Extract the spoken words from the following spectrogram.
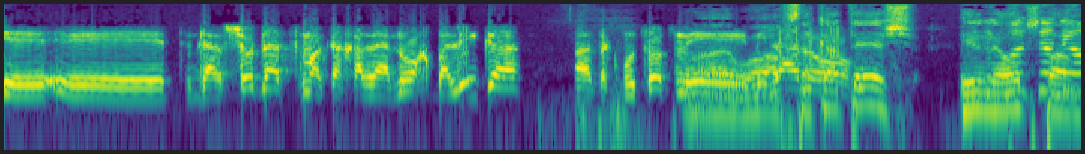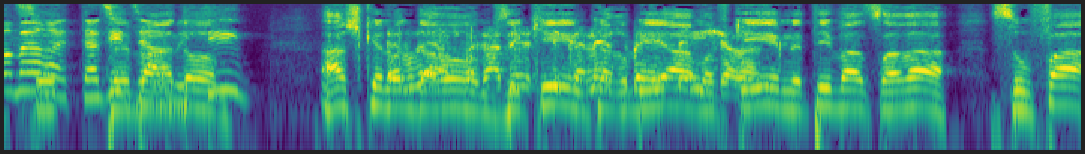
אה, אה, להרשות לעצמה ככה לנוח בליגה, אז הקבוצות וואו, ממילאנו... הפסקת אש, הנה כמו עוד שאני פעם, אומרת, צ- תגיד, זה צבע אדום. אמיתי? אשקלון דרום, זיקים, כרבייה, מבקיעים, נתיב העשרה, סופה,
